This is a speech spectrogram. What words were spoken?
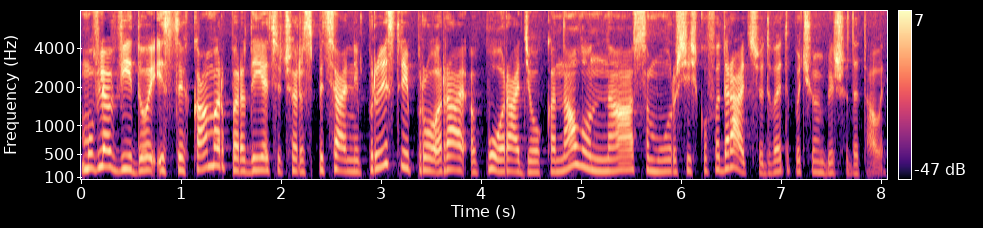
Мовляв, відео із цих камер передається через спеціальний пристрій про по радіоканалу на саму Російську Федерацію. Давайте почуємо більше деталей.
